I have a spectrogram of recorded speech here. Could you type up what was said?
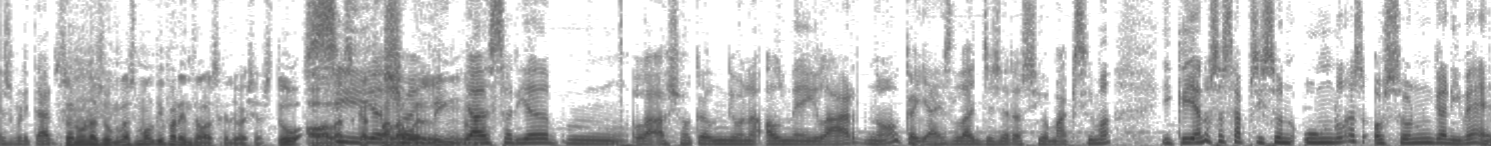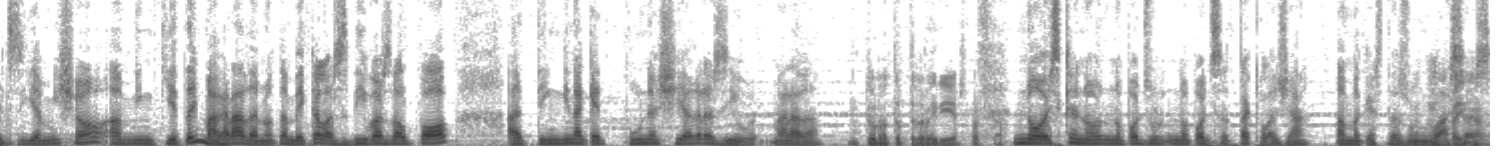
és veritat. Són unes ungles molt diferents de les que llueixes tu, o les que et fa la això Wen-Ling, no? ja seria mm, la, això que en diuen el nail art, no? que ja és l'exageració màxima, i que ja no se sap si són ungles o són ganivets, Mm. i a mi això eh, m'inquieta i m'agrada, no? també que les divas del pop eh, tinguin aquest punt així agressiu, m'agrada. Tu no t'atreviries per això. No, és que no, no, pots, no pots teclejar amb aquestes unglasses.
